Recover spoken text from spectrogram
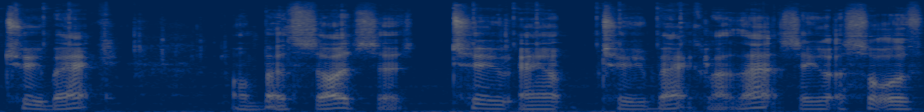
two back on both sides. So it's two out, two back like that. So you've got a sort of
